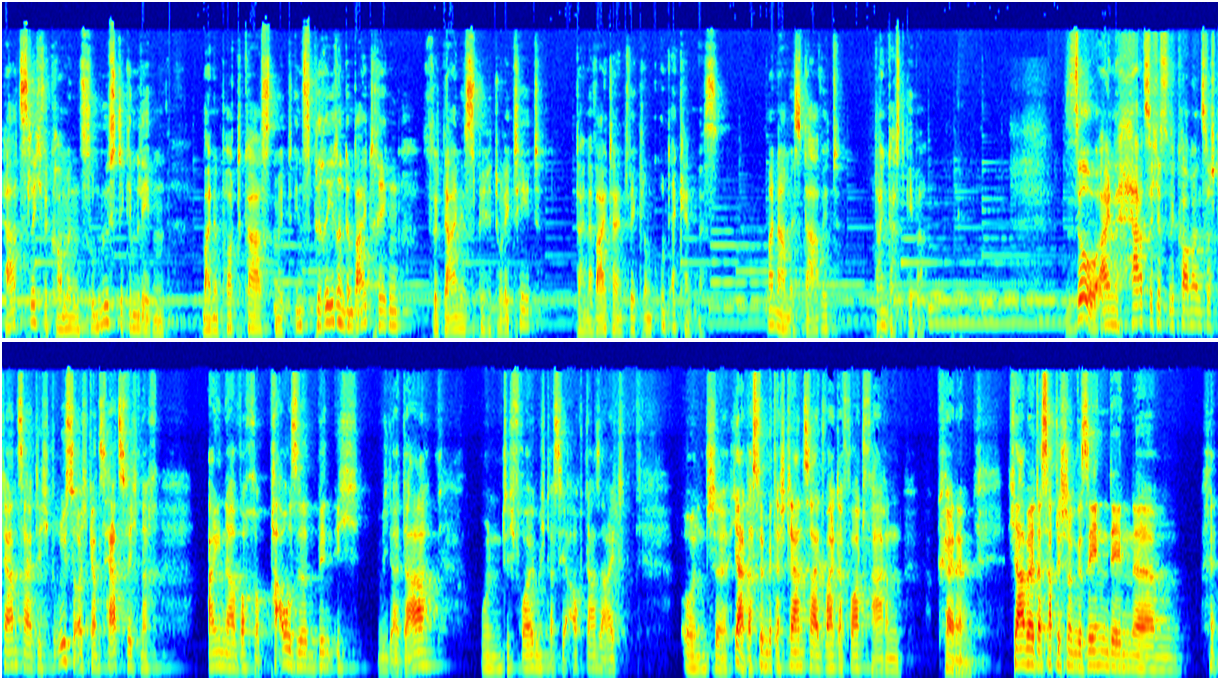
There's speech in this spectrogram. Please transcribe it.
Herzlich willkommen zu Mystik im Leben, meinem Podcast mit inspirierenden Beiträgen für deine Spiritualität, deine Weiterentwicklung und Erkenntnis. Mein Name ist David, dein Gastgeber. So, ein herzliches Willkommen zur Sternzeit. Ich grüße euch ganz herzlich. Nach einer Woche Pause bin ich wieder da und ich freue mich, dass ihr auch da seid und äh, ja, dass wir mit der Sternzeit weiter fortfahren können. Ich habe, das habt ihr schon gesehen, den ähm,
